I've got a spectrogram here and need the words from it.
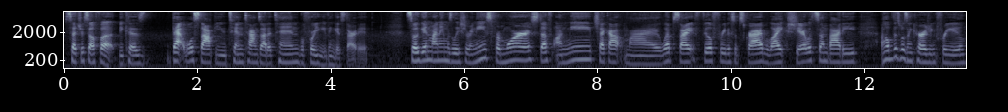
set yourself up because that will stop you 10 times out of 10 before you even get started. So, again, my name is Alecia Renece. For more stuff on me, check out my website. Feel free to subscribe, like, share with somebody. I hope this was encouraging for you.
